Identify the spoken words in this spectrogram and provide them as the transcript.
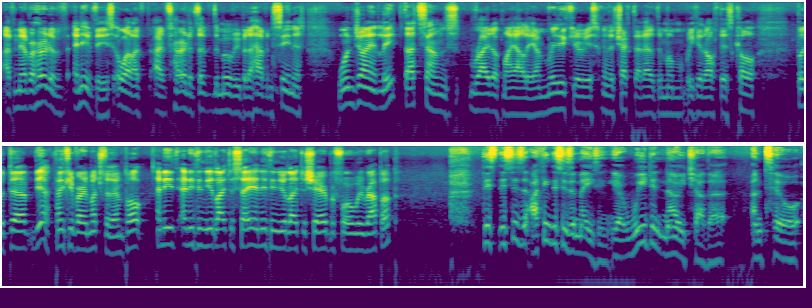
I've never heard of any of these. Oh, well, I've, I've heard of the, the movie, but I haven't seen it. One Giant Leap, that sounds right up my alley. I'm really curious. I'm going to check that out the moment we get off this call. But uh, yeah, thank you very much for them, Paul. Any anything you'd like to say? Anything you'd like to share before we wrap up? This this is I think this is amazing. You know, we didn't know each other until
